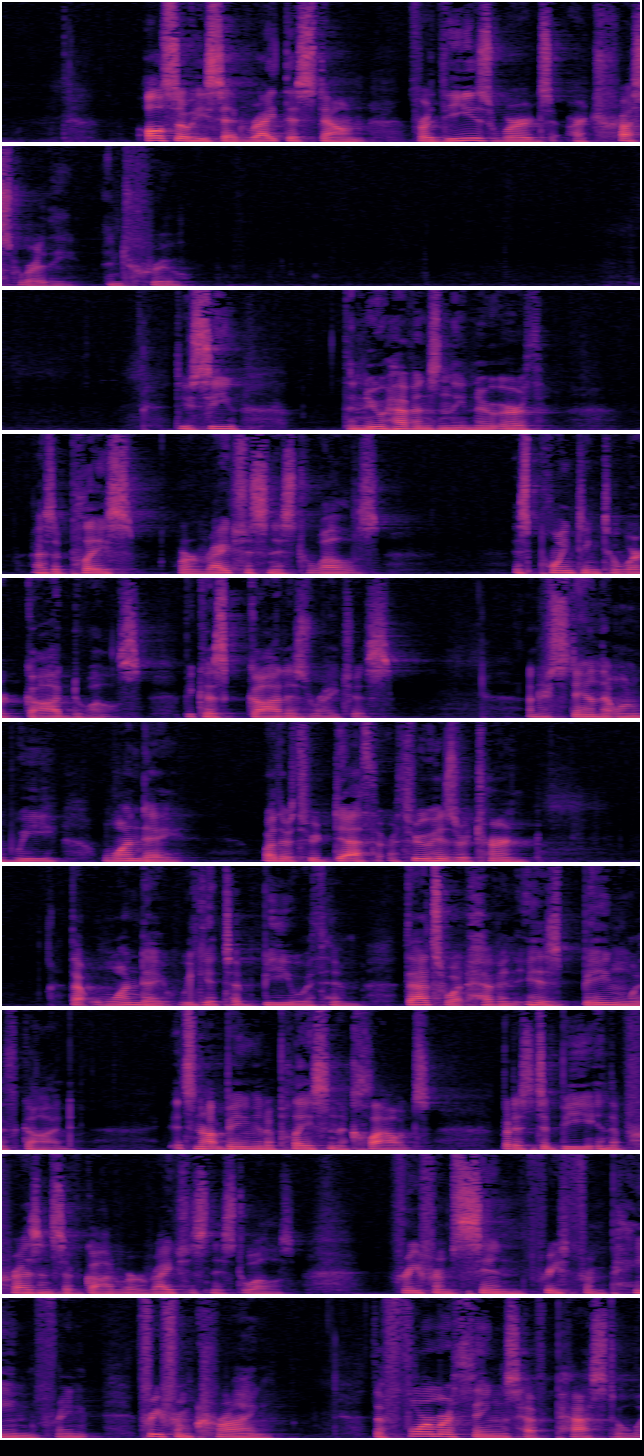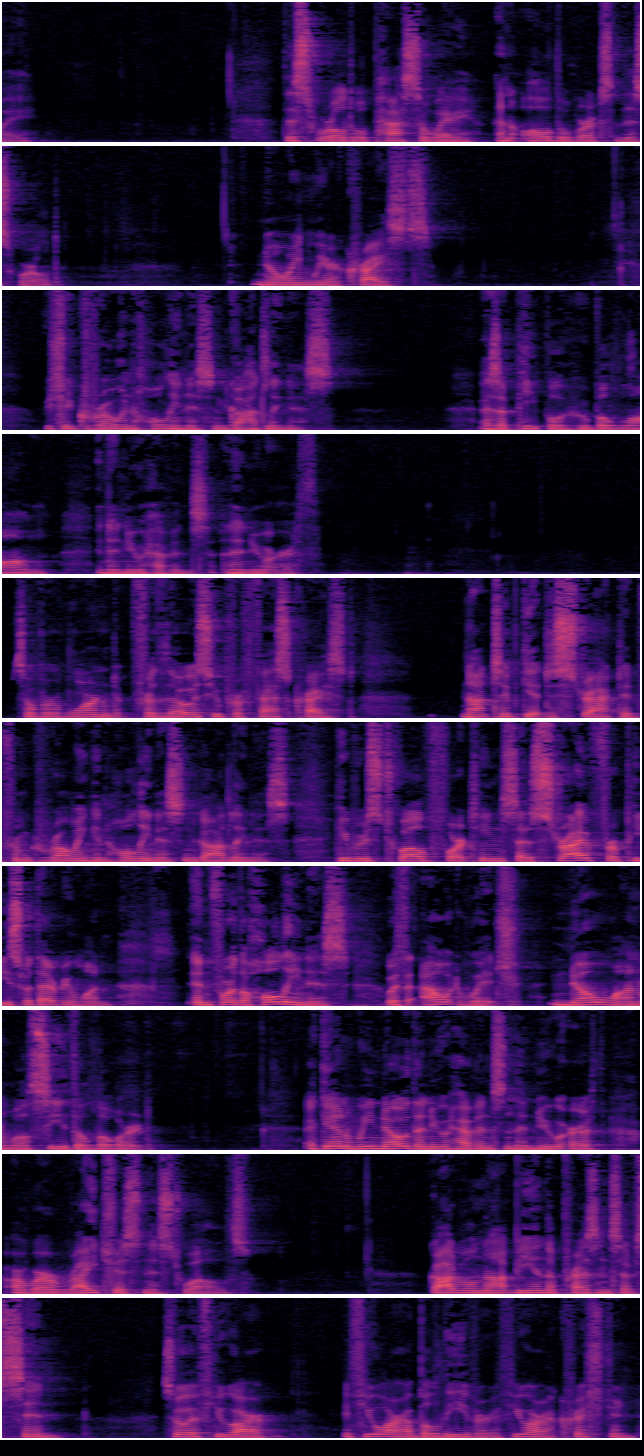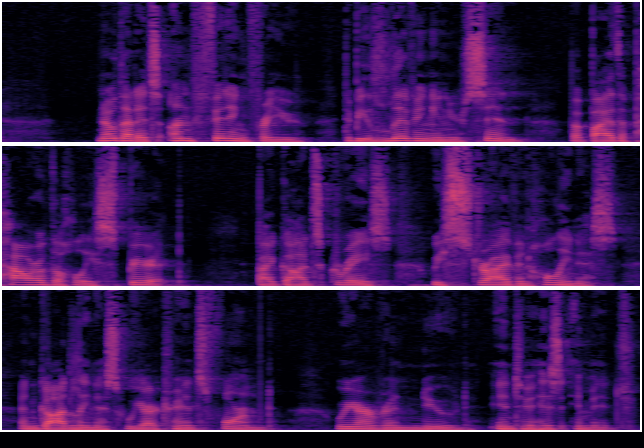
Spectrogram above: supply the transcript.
Also, he said, Write this down, for these words are trustworthy and true. Do you see the new heavens and the new earth as a place where righteousness dwells? Is pointing to where God dwells because God is righteous. Understand that when we one day, whether through death or through his return, that one day we get to be with Him. That's what heaven is being with God. It's not being in a place in the clouds, but it's to be in the presence of God where righteousness dwells, free from sin, free from pain, free, free from crying. The former things have passed away. This world will pass away, and all the works of this world. Knowing we are Christ's, we should grow in holiness and godliness as a people who belong in a new heavens and a new earth. So we're warned for those who profess Christ not to get distracted from growing in holiness and godliness. Hebrews 12:14 says, "Strive for peace with everyone and for the holiness without which no one will see the Lord." Again, we know the new heavens and the new earth are where righteousness dwells. God will not be in the presence of sin. So if you are if you are a believer, if you are a Christian, know that it's unfitting for you to be living in your sin, but by the power of the Holy Spirit, by God's grace, we strive in holiness and godliness. We are transformed. We are renewed into his image.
